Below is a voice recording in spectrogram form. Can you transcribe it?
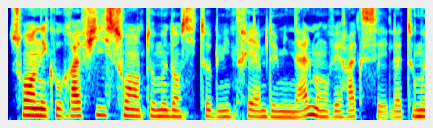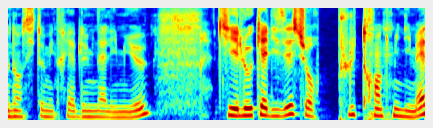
soit en échographie, soit en tomodensitométrie abdominale, mais on verra que c'est la tomodensitométrie abdominale est mieux, qui est localisée sur plus de 30 mm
